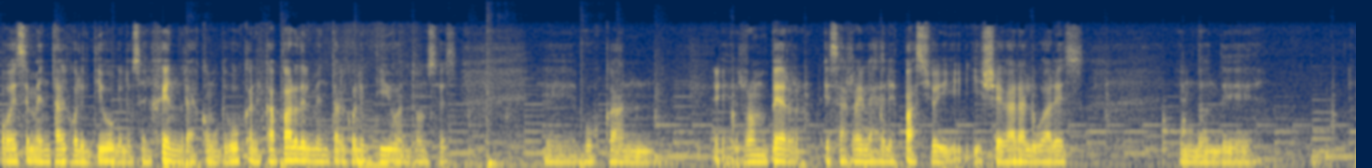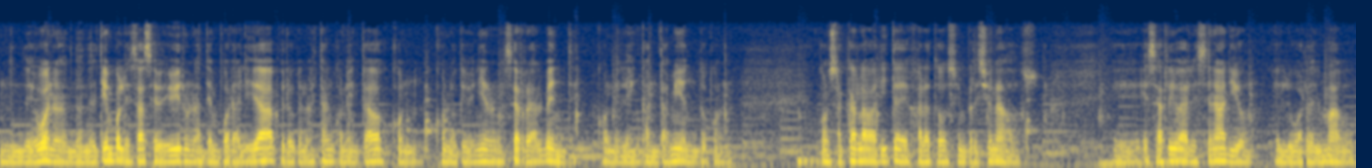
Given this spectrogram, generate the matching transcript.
o ese mental colectivo que los engendra. Es como que buscan escapar del mental colectivo, entonces eh, buscan eh, romper esas reglas del espacio y llegar a lugares en donde donde, bueno, donde el tiempo les hace vivir una temporalidad, pero que no están conectados con, lo que vinieron a hacer realmente, con el encantamiento, con, sacar la varita y dejar a todos impresionados. Eh, es arriba del escenario el lugar del mago,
